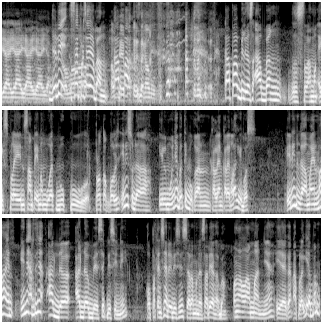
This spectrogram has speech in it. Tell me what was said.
Ya, ya, ya, ya, ya. Jadi, Masya Allah. saya percaya, Bang. Kamu Kapak- hebat kamu. Kapabilitas abang setelah mengeksplain sampai membuat buku protokol ini sudah ilmunya berarti bukan kaleng-kaleng lagi bos. Ini nggak main-main. Ini artinya ada ada basic di sini, kompetensinya ada di sini secara mendasar ya nggak bang? Pengalamannya, iya kan? Apalagi abang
